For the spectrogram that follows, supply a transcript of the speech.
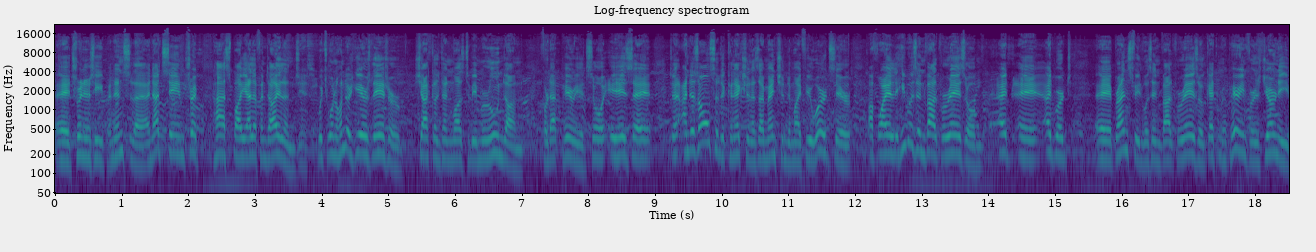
uh, Trinity Peninsula, and that same trip passed by Elephant Island, yes. which 100 years later Shackleton was to be marooned on for that period. So it is, uh, and there's also the connection, as I mentioned in my few words here, of while he was in Valparaiso, Ed, uh, Edward uh, Bransfield was in Valparaiso getting preparing for his journey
